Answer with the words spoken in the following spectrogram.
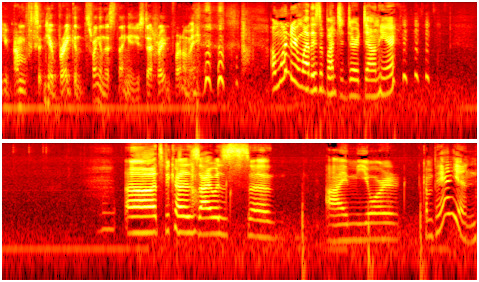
You, I'm sitting here breaking, swinging this thing, and you stepped right in front of me. I'm wondering why there's a bunch of dirt down here. uh, it's because I was, uh, I'm your companion.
